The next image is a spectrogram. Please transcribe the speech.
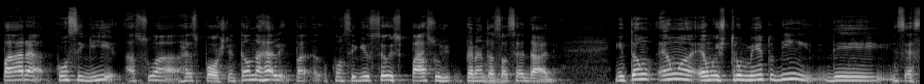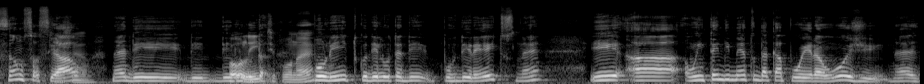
para conseguir a sua resposta. Então, na conseguir o seu espaço perante uhum. a sociedade. Então, é, uma, é um instrumento de, de inserção social, social. Né, de, de, de político, luta, né? político, de luta de, por direitos, né? E a, o entendimento da capoeira hoje, né,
